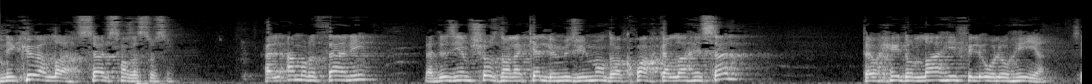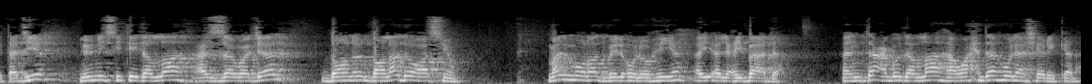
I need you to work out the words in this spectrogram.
n'est que Allah, seul, sans associé. Al-Amr Thani, la deuxième chose dans laquelle le musulman doit croire qu'Allah est seul, Tawhidullahi fil uluhiyya, c'est-à-dire l'unicité d'Allah Azza wa Jal dans l'adoration. Mal murad bil uluhiyya ay al-ibada. أن تعبد الله وحده لا شريك له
